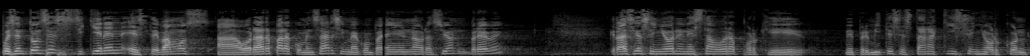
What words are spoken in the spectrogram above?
Pues entonces, si quieren, este, vamos a orar para comenzar. Si me acompañan en una oración breve. Gracias, Señor, en esta hora porque me permites estar aquí, Señor, con,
